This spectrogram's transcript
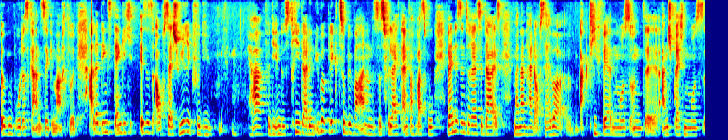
irgendwo das Ganze gemacht wird. Allerdings denke ich, ist es auch sehr schwierig für die ja, für die Industrie da den Überblick zu bewahren. Und es ist vielleicht einfach was, wo, wenn das Interesse da ist, man dann halt auch selber äh, aktiv werden muss und äh, ansprechen muss.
